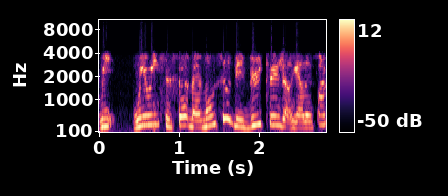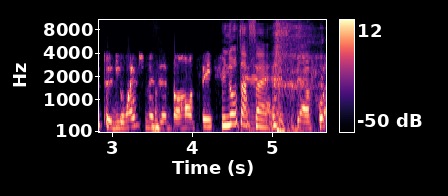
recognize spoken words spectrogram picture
Oui. Oui, oui, c'est ça. Ben, moi aussi, au début, tu sais, je regardais ça un peu de loin, puis je me disais, bon, tu sais. Une autre euh, affaire. Ça fait plusieurs fois.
